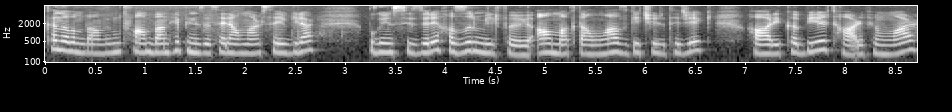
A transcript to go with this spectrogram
Kanalımdan ve mutfağımdan hepinize selamlar, sevgiler. Bugün sizlere hazır milföyü almaktan vazgeçirtecek harika bir tarifim var.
